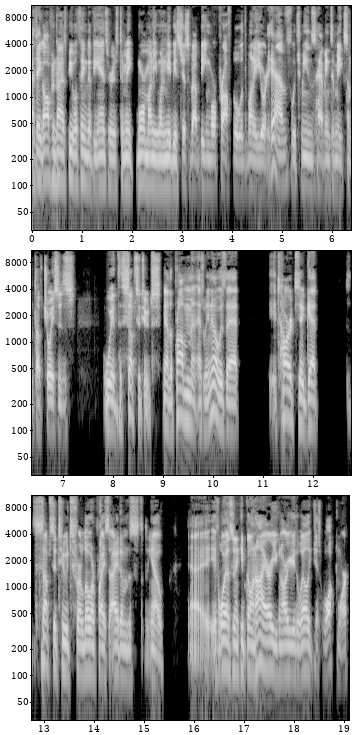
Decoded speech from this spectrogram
I think oftentimes people think that the answer is to make more money when maybe it's just about being more profitable with the money you already have, which means having to make some tough choices with substitutes. Now, the problem, as we know, is that it's hard to get substitutes for lower price items. You know, uh, if oil is going to keep going higher, you can argue that well, you just walk more,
